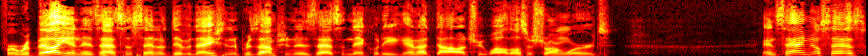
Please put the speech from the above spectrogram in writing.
For rebellion is as the sin of divination, and presumption is as iniquity and idolatry. Well, those are strong words. And Samuel says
